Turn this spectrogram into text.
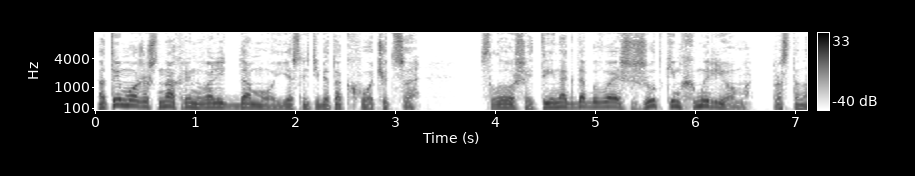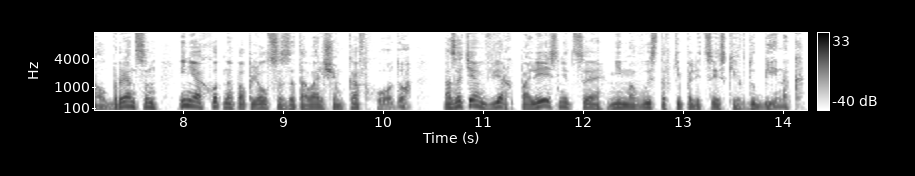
«А ты можешь нахрен валить домой, если тебе так хочется. «Слушай, ты иногда бываешь жутким хмырем», — простонал Брэнсон и неохотно поплелся за товарищем ко входу, а затем вверх по лестнице, мимо выставки полицейских дубинок.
